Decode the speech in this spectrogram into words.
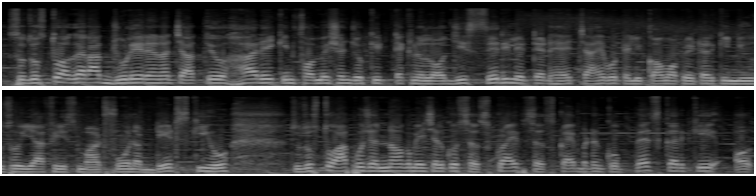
सो so, दोस्तों अगर आप जुड़े रहना चाहते हो हर एक इन्फॉर्मेशन जो कि टेक्नोलॉजी से रिलेटेड है चाहे वो टेलीकॉम ऑपरेटर की न्यूज़ हो या फिर स्मार्टफ़ोन अपडेट्स की हो तो दोस्तों आपको जानना होगा मेरे चैनल को सब्सक्राइब सब्सक्राइब बटन को प्रेस करके और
